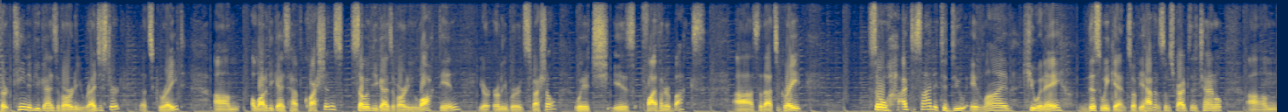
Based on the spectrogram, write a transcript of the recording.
Thirteen of you guys have already registered. That's great. Um, a lot of you guys have questions. Some of you guys have already locked in your early bird special, which is 500 bucks. Uh, so that's great. So I've decided to do a live Q&A this weekend. So if you haven't subscribed to the channel, um,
